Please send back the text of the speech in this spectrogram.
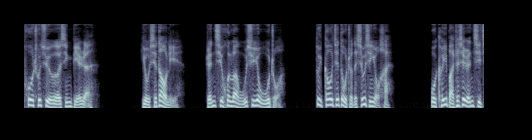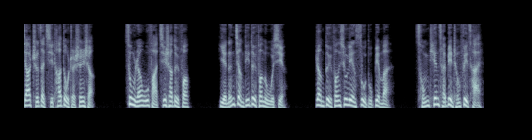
泼出去恶心别人，有些道理。人气混乱无序又无主，对高阶斗者的修行有害。我可以把这些人气加持在其他斗者身上，纵然无法击杀对方，也能降低对方的悟性，让对方修炼速度变慢，从天才变成废材。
